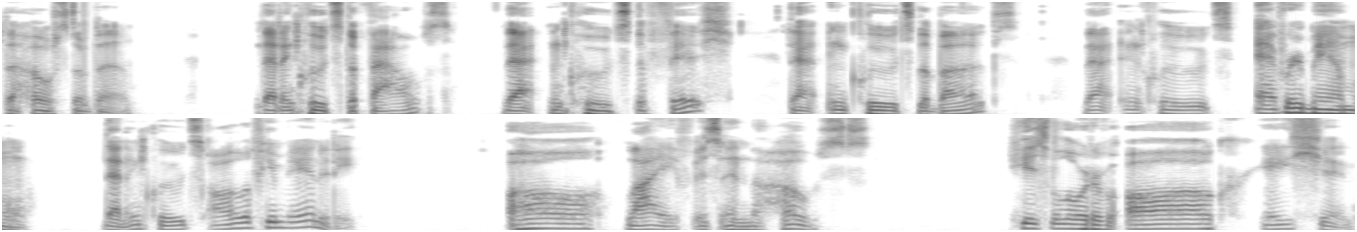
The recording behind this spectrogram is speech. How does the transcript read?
the host of them. That includes the fowls, that includes the fish, that includes the bugs, that includes every mammal, that includes all of humanity. All life is in the host. He is the Lord of all creation.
